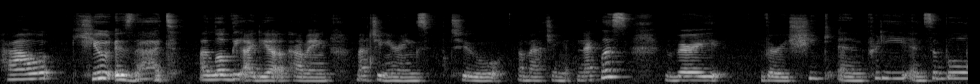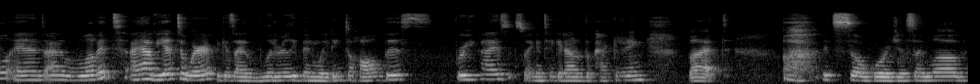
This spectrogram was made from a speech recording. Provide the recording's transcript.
How cute is that? I love the idea of having matching earrings to a matching necklace. Very, very chic and pretty and simple and I love it. I have yet to wear it because I've literally been waiting to haul this for you guys so I can take it out of the packaging but oh, it's so gorgeous. I love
